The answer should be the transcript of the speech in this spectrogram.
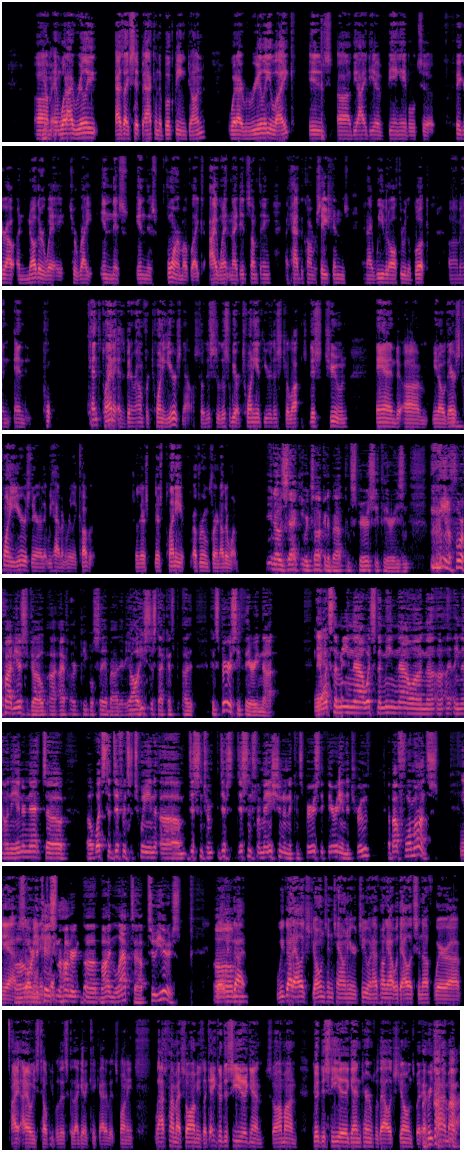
Um, Yep. And what I really, as I sit back in the book being done, what I really like is uh, the idea of being able to figure out another way to write in this in this form of like I went and I did something, I had the conversations, and I weave it all through the book. Um, and and Tenth Planet has been around for 20 years now, so this this will be our 20th year this July this June, and um, you know there's 20 years there that we haven't really covered. So there's there's plenty of room for another one. You know, Zach, you were talking about conspiracy theories, and you know, four or five years ago, I, I've heard people say about it. Oh, he's just that cons- uh, conspiracy theory nut. Yeah. Yeah. what's the meme now? What's the meme now on uh, uh, in- on the internet? Uh, uh, what's the difference between um, disinfor- dis- disinformation and the conspiracy theory and the truth? About four months. Yeah. Uh, so, I or mean, in the case like- of the Hunter uh, Biden laptop, two years. Well, Um, we've got we've got Alex Jones in town here too, and I've hung out with Alex enough where uh, I, I always tell people this because I get a kick out of it. It's funny. Last time I saw him, he's like, "Hey, good to see you again." So I'm on good to see you again terms with Alex Jones. But every time I,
